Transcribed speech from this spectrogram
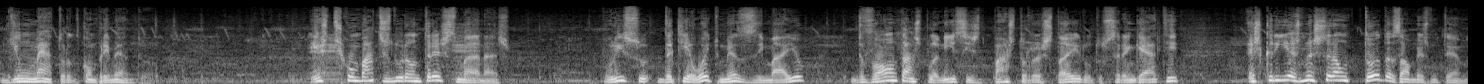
de um metro de comprimento. Estes combates duram três semanas. Por isso, daqui a oito meses e meio, De volta às planícies de pasto rasteiro do Serengeti, as crias nascerão todas ao mesmo tempo.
